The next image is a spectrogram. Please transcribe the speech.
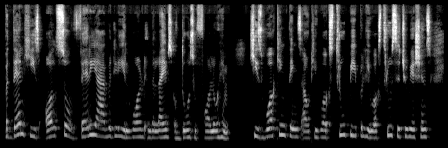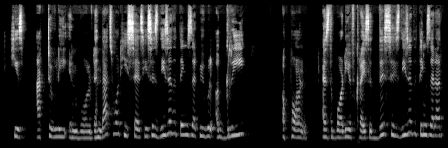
But then he's also very avidly involved in the lives of those who follow him. He's working things out. He works through people. He works through situations. He's actively involved. And that's what he says. He says, these are the things that we will agree upon as the body of Christ. That this is, these are the things that are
